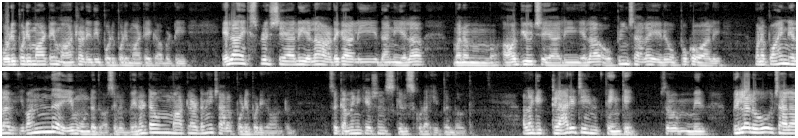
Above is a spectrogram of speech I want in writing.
పొడి పొడి మాటే మాట్లాడేది పొడి పొడి మాటే కాబట్టి ఎలా ఎక్స్ప్రెస్ చేయాలి ఎలా అడగాలి దాన్ని ఎలా మనం ఆర్గ్యూ చేయాలి ఎలా ఒప్పించాలా ఎలా ఒప్పుకోవాలి మన పాయింట్ ఎలా ఇవంతా ఏమి ఉండదు. అసలు వినటం మాట్లాడటమే చాలా పొడి పొడిగా ఉంటుంది. సో కమ్యూనికేషన్ స్కిల్స్ కూడా ఇబ్బంది అవుతాయి. అలాగే క్లారిటీ ఇన్ థింకింగ్ సో మీరు పిల్లలు చాలా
